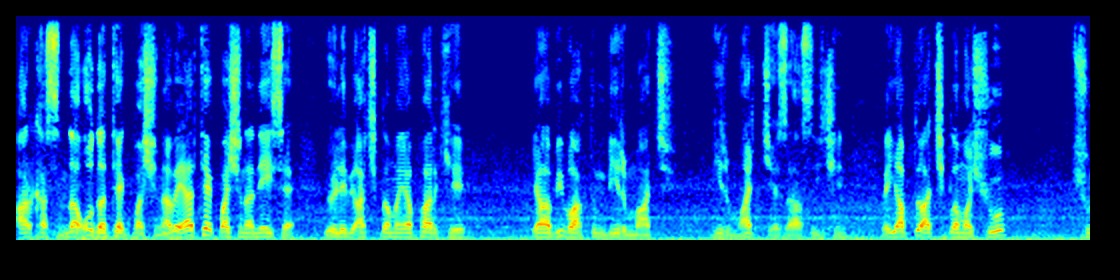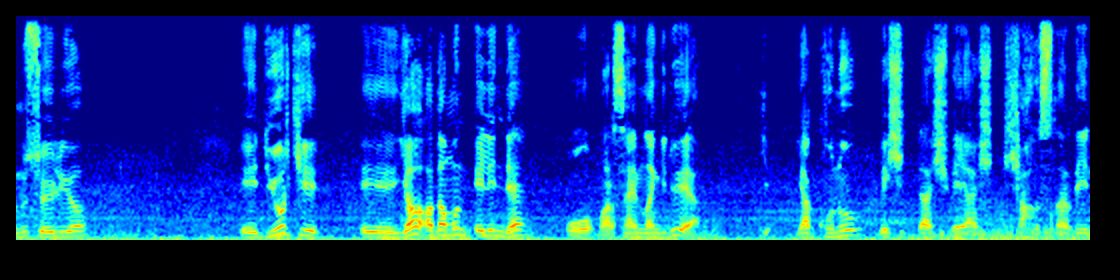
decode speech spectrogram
arkasında o da tek başına veya tek başına neyse böyle bir açıklama yapar ki ya bir baktım bir maç bir maç cezası için ve yaptığı açıklama şu şunu söylüyor. E, diyor ki e, ya adamın elinde o varsayımdan gidiyor ya ya konu Beşiktaş veya şahıslar değil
